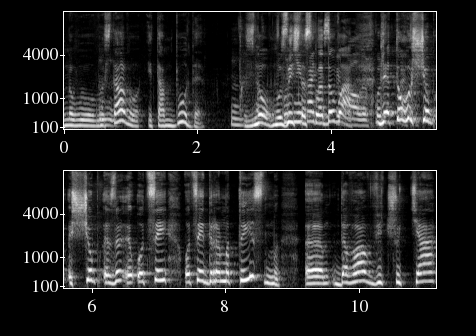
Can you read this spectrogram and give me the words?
нову виставу, і там буде. Знов музична складова. співали, Для того, щоб, щоб оцей, оцей драматизм е, давав відчуття,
